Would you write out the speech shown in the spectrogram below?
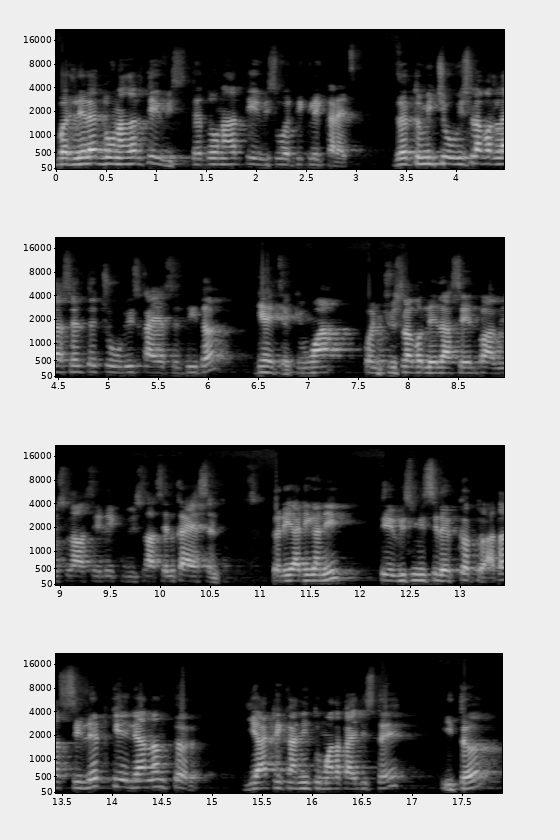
भरलेला दोन हजार तेवीस. तर दोन हजार तेवीस वरती क्लिक करायचं. जर तुम्ही चोवीस ला भरला असेल तर चोवीस काय असेल ते इथं घ्यायचं. किंवा पंचवीस ला भरलेला असेल बावीस ला असेल एकवीस ला असेल काय असेल तर या ठिकाणी तेवीस मी सिलेक्ट करतो आता सिलेक्ट केल्यानंतर या ठिकाणी तुम्हाला काय दिसतंय? इथं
